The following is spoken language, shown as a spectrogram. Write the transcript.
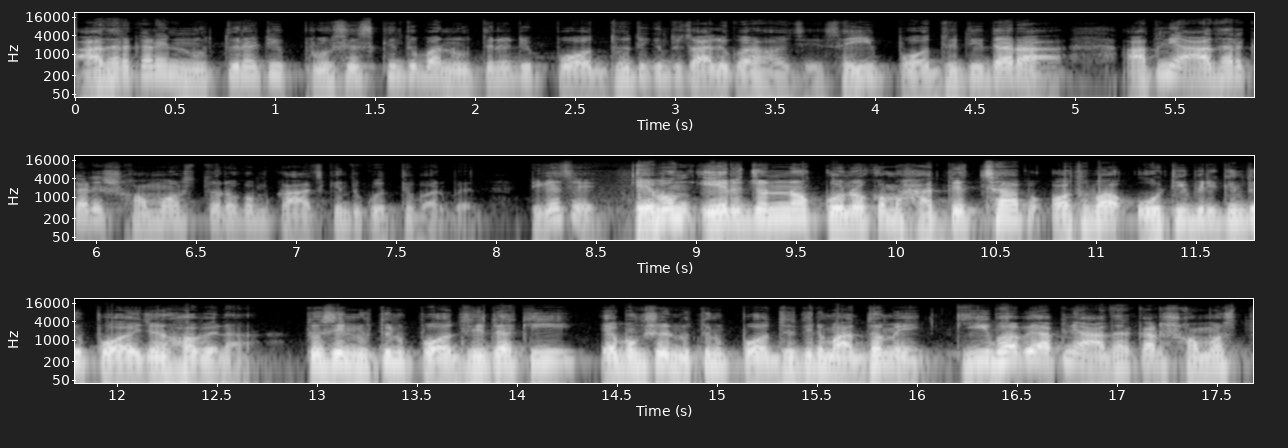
আধার কার্ডের নতুন একটি প্রসেস কিন্তু বা নতুন একটি পদ্ধতি কিন্তু চালু করা হয়েছে। সেই পদ্ধতি দ্বারা আপনি আধার কার্ডে সমস্ত রকম কাজ কিন্তু করতে পারবেন ঠিক আছে? এবং এর জন্য কোনোরকম হাতের ছাপ অথবা ওটিপির কিন্তু প্রয়োজন হবে না। তো সেই নতুন পদ্ধতিটা কি এবং সেই নতুন পদ্ধতির মাধ্যমে কীভাবে আপনি আধার কার্ড সমস্ত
